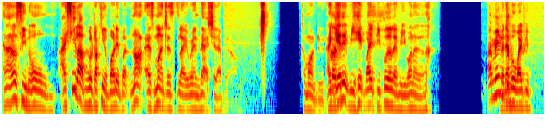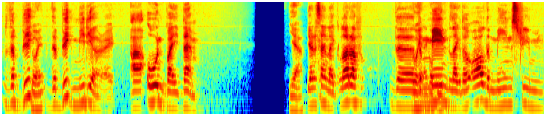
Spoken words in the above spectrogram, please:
and I don't see no I see a lot of people talking about it, but not as much as like when that shit happened. I'm like, Come on, dude. I get it, we hate white people and we wanna I mean, whenever the, white people the big Go ahead. the big media, right, are owned by them. Yeah. You understand? Like a lot of the Go the ahead, I go main like the all the mainstream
